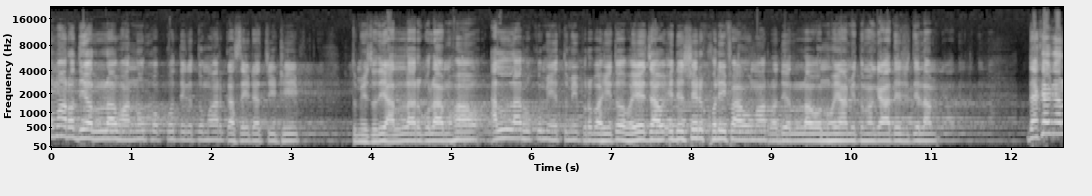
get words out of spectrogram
উমার আল্লাহ আনুর পক্ষ থেকে তোমার কাছে এটা চিঠি। তুমি যদি আল্লাহর গোলাম হও, আল্লাহর হুকুমে তুমি প্রবাহিত হয়ে যাও। এদেশের খলিফা উমার রদিয়াল্লাহ হয়ে আমি তোমাকে আদেশ দিলাম। দেখা গেল,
